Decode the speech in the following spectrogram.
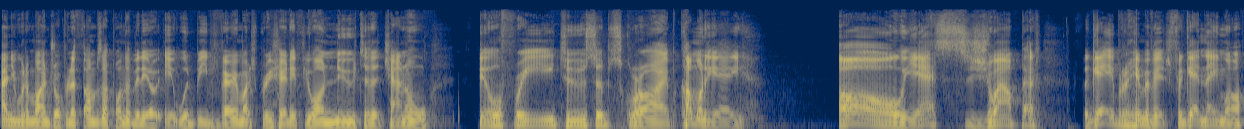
and you wouldn't mind dropping a thumbs up on the video, it would be very much appreciated. If you are new to the channel, feel free to subscribe. Come on, EA. Oh, yes. Joao Pedro. Forget Ibrahimovic. Forget Neymar.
